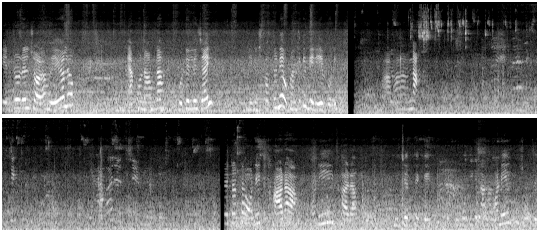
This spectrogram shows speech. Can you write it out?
মেট্রো রেল চড়া হয়ে গেল। এখন আমরা হোটেলে যাই, জিনিসপত্র নিয়ে ওখান থেকে বেরিয়ে পড়ি। না এটাটা অনেক খাড়া খাড়া নিচের থেকে অনেক উঁচুতে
